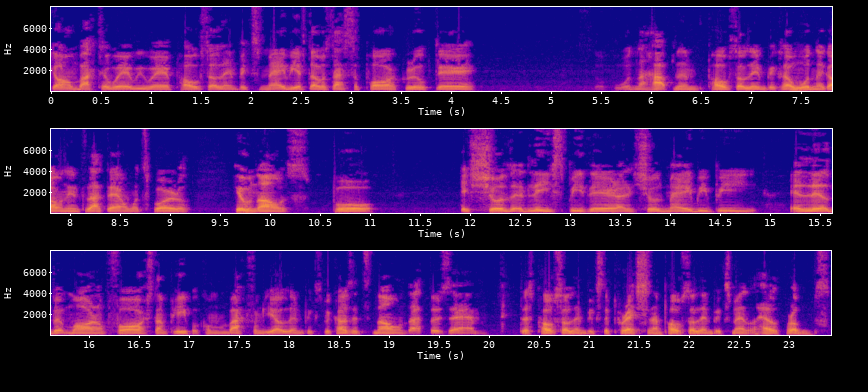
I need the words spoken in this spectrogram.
going back to where we were post Olympics, maybe if there was that support group there, stuff wouldn't have happened post Olympics. I mm. wouldn't have gone into that downward spiral. Who knows? But it should at least be there, and it should maybe be a little bit more enforced on people coming back from the Olympics because it's known that there's um there's post Olympics depression and post Olympics mental health problems.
